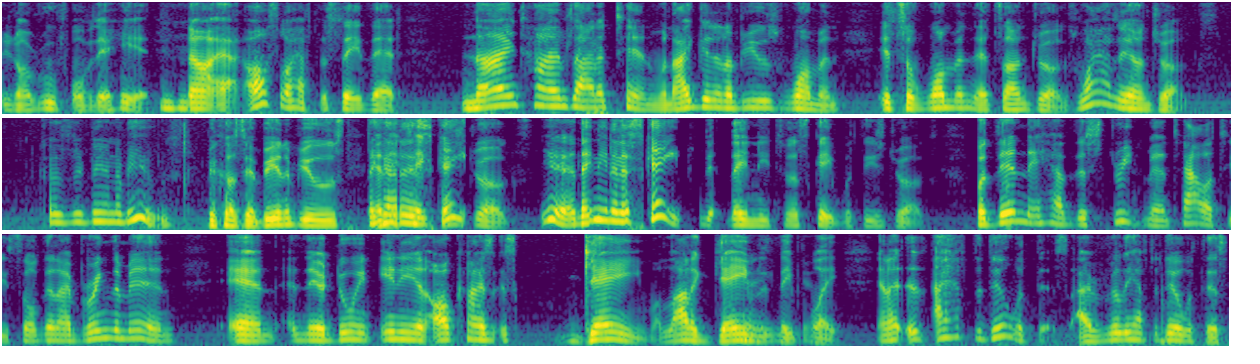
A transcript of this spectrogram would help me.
you know, a roof over their head. Mhm. Now, I also have to say that nine times out of ten, when I get an abused woman, it's a woman that's on drugs. Why are they on drugs? because they're being abused. Because they're being abused They and gotta take these escape. drugs. Yeah, they need an escape. They need to escape with these drugs. But then they have this street mentality. So then I bring them in, and and they're doing any and all kinds. It's game, a lot of game, that they yeah. play, and I, I have to deal with this. I really have to deal with this.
